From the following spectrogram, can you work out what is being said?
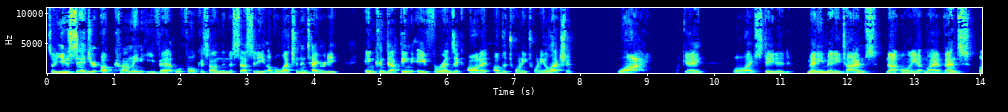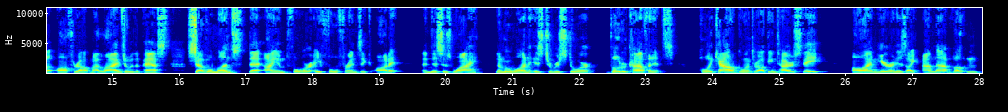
So you said your upcoming event will focus on the necessity of election integrity in conducting a forensic audit of the 2020 election. Why? Okay. Well, I've stated many, many times, not only at my events, but all throughout my lives over the past several months, that I am for a full forensic audit. And this is why. Number one is to restore voter confidence. Holy cow, going throughout the entire state, all I'm hearing is like, I'm not voting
